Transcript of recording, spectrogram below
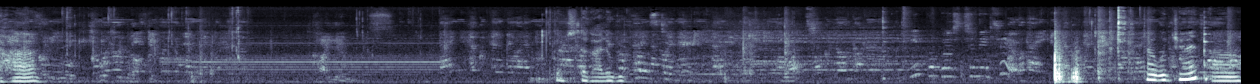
God. Ito sa Tagalog. Tawag dyan? Uh,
